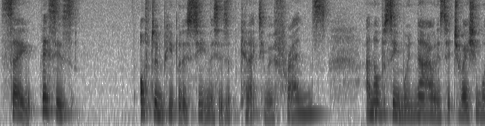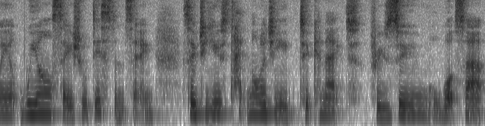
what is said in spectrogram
So, this is often people assume this is connecting with friends, And obviously, we're now in a situation where we are social distancing. So, to use technology to connect through Zoom or WhatsApp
